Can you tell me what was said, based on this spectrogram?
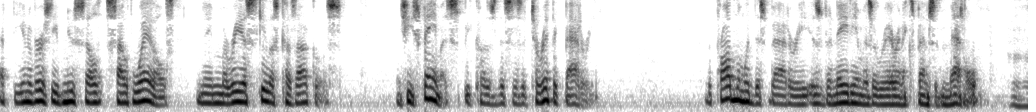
at the University of New South Wales named Maria Skyllas-Kazacos. And she's famous because this is a terrific battery. The problem with this battery is vanadium is a rare and expensive metal. Mm-hmm.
